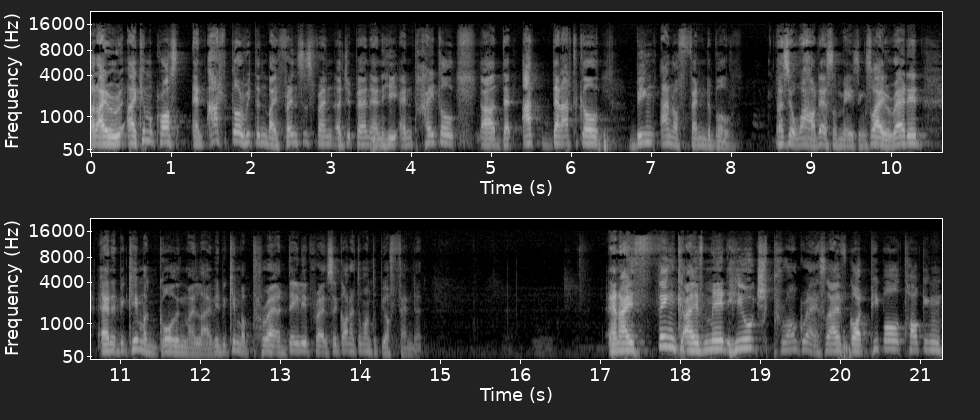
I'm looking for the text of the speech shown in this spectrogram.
I, I came across an article written by Francis friend uh, Japan, and he entitled uh, that, art, that article, Being Unoffendable. I said, wow, that's amazing. So I read it, and it became a goal in my life. It became a prayer, a daily prayer. I said, God, I don't want to be offended. And I think I've made huge progress. I've got people talking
